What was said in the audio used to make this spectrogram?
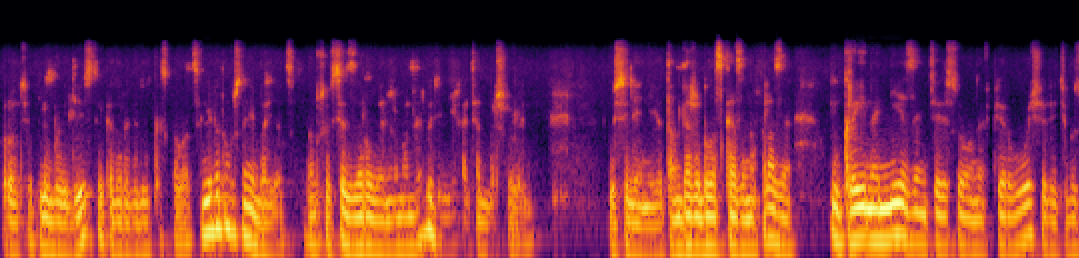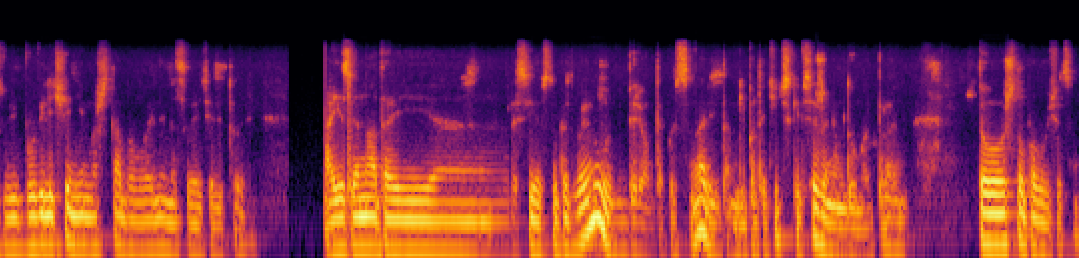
против любых действий, которые ведут к эскалации. Не потому, что они боятся, потому что все здоровые нормальные люди не хотят большой войны, усиления ее. Там даже была сказана фраза «Украина не заинтересована в первую очередь в увеличении масштаба войны на своей территории». А если НАТО и э, Россия вступят в войну, берем такой сценарий, там гипотетически все же нем думают, правильно, то что получится?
